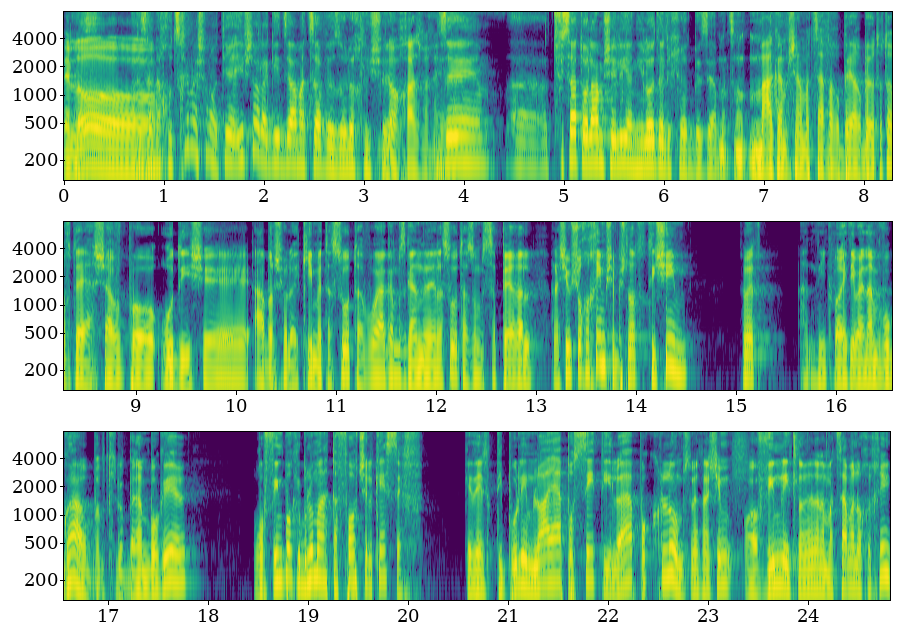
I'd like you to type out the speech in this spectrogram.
זה לא... אז אנחנו צריכים לשנות, תראה, אי אפשר להגיד זה המצב וזה הולך להישאר. לא, חס וחלילה. זה, תפיסת עולם שלי, אני לא יודע לחיות בזה המצב. מה גם שהמצב הרבה הרבה יותר טוב, אתה יודע, ישב פה אודי, שאבא שלו הקים את אסותא, והוא היה גם סגן מנהל אסותא, אז הוא מספר על אנשים שוכחים שבשנות ה-90, זאת אומרת, אני כבר הייתי בן אדם מבוגר, כאילו בן אדם בוגר, רופאים פה קיבלו מעטפות של כסף כדי טיפולים, לא היה פה סיטי, לא היה פה כלום, זאת אומרת, אנשים אוהבים להתלונן על המצב הנוכחי,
